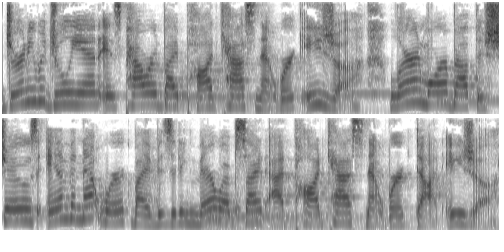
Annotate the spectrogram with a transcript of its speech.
Journey with Julianne is powered by Podcast Network Asia. Learn more about the shows and the network by visiting their website at podcastnetwork.asia.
